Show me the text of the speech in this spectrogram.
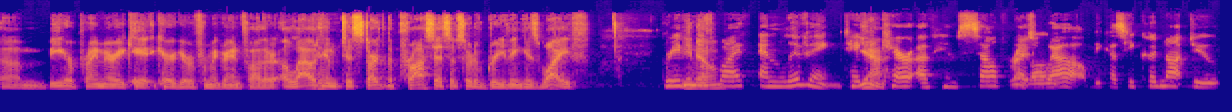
um, be her primary ca- caregiver for my grandfather allowed him to start the process of sort of grieving his wife grieving you know? his wife and living taking yeah. care of himself right. as well because he could not do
